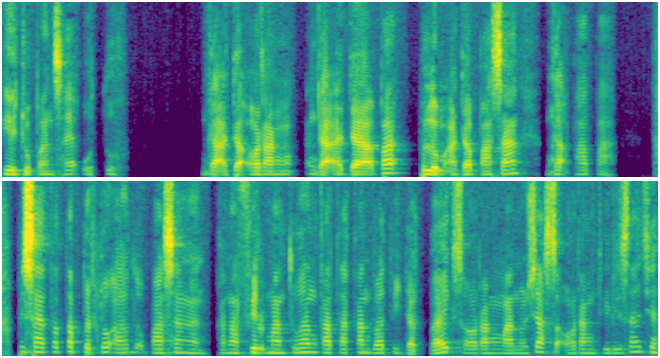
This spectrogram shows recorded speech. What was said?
kehidupan saya utuh. Enggak ada orang, enggak ada apa, belum ada pasangan, enggak apa-apa. Tapi saya tetap berdoa untuk pasangan. Karena firman Tuhan katakan bahwa tidak baik seorang manusia, seorang diri saja.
